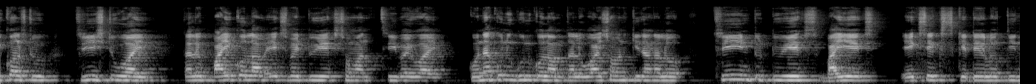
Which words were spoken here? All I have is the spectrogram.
equals to three is to y তাহলে বাই করলাম এক্স বাই টু এক্স সমান থ্রি বাই ওয়াই কোনাকুনি গুণ করলাম, তাহলে ওয়াই সমান কি দাঁড়াল? Three into two x by x x x কেটে গেলো তিন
